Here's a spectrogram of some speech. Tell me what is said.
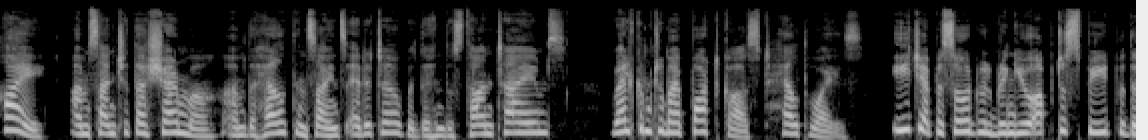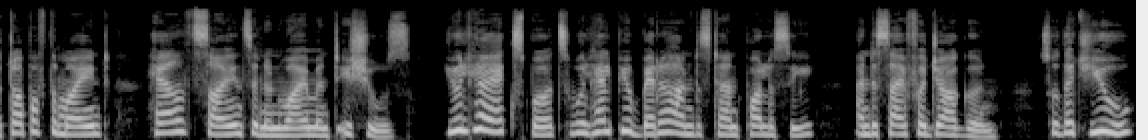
Hi, I'm Sanchita Sharma. I'm the health and science editor with the Hindustan Times. Welcome to my podcast, Healthwise. Each episode will bring you up to speed with the top of the mind health, science, and environment issues. You'll hear experts who will help you better understand policy and decipher jargon so that you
